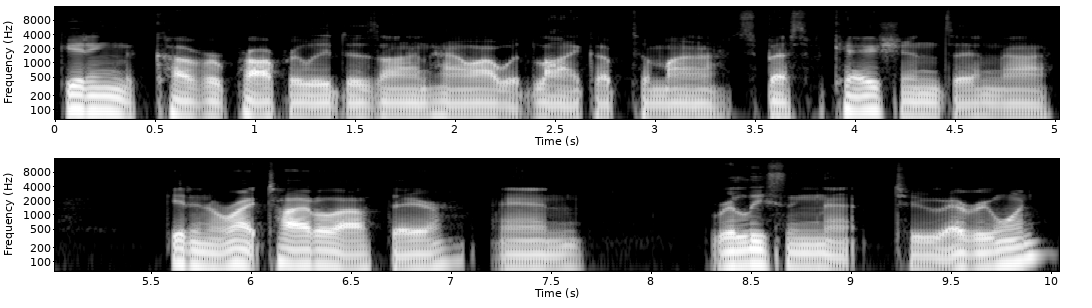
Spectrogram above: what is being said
getting the cover properly designed how I would like up to my specifications and uh, getting the right title out there and releasing that to everyone.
